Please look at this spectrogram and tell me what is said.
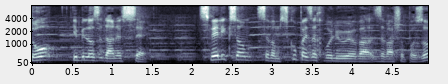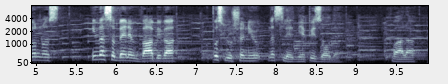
To je bilo za danes vse. S Felixom se vam skupaj zahvaljujeva za vašo pozornost in vas obenem vabiva k poslušanju naslednje epizode. Hvala.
